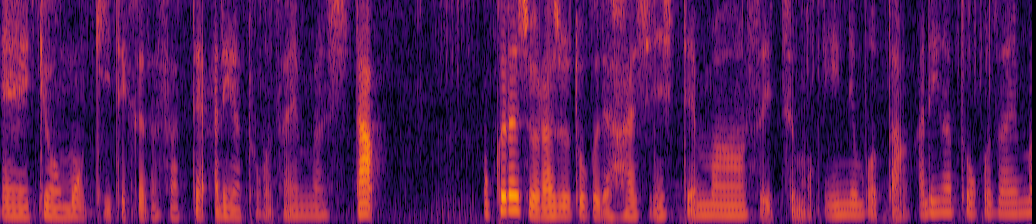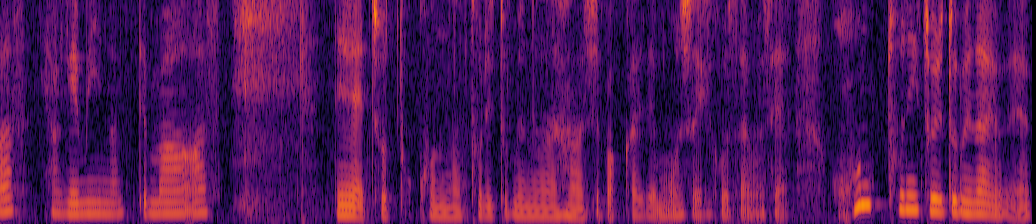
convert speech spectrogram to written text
えー、今日も聞いてくださってありがとうございました。オクラジオラジオトークで配信してます。いつもいいねボタンありがとうございます。励みになってます。ねちょっとこんな取り留めのない話ばっかりで申し訳ございません。本当に取り留めないよね。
